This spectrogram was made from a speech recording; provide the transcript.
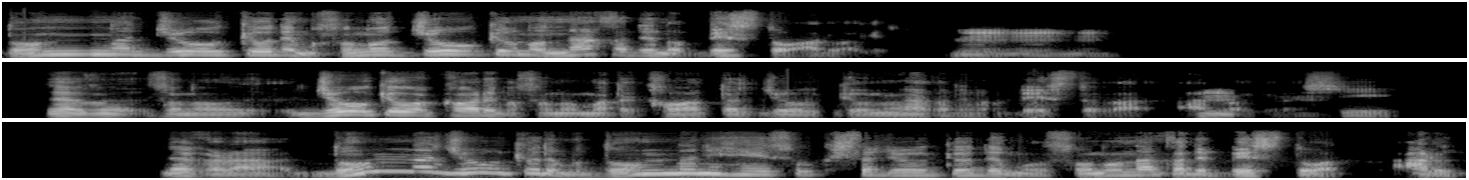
どんな状況でも、その状況の中でのベストはあるわけ。うんうんだからその状況が変われば、そのまた変わった状況の中でのベストがあるわけだし、だから、どんな状況でも、どんなに閉塞した状況でも、その中でベストはある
